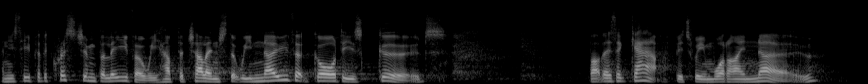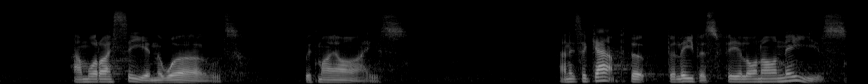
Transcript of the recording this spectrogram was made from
And you see, for the Christian believer, we have the challenge that we know that God is good, but there's a gap between what I know and what I see in the world with my eyes. And it's a gap that believers feel on our knees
